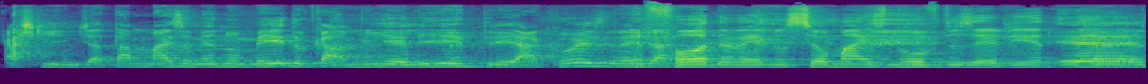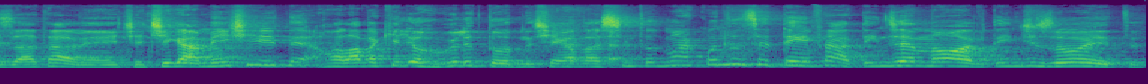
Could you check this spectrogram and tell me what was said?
Acho que já está mais ou menos no meio do caminho ali entre a coisa, né? É já... foda, velho, no seu mais novo dos eventos, é, né? É, exatamente. Antigamente né, rolava aquele orgulho todo, né? Chegava assim, todo mundo, ah, quantos você tem? Ah, tem 19, tem 18.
